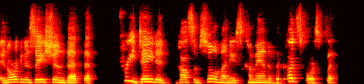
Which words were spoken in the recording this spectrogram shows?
an organization that, that predated Qasem Soleimani's command of the Quds Force, but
